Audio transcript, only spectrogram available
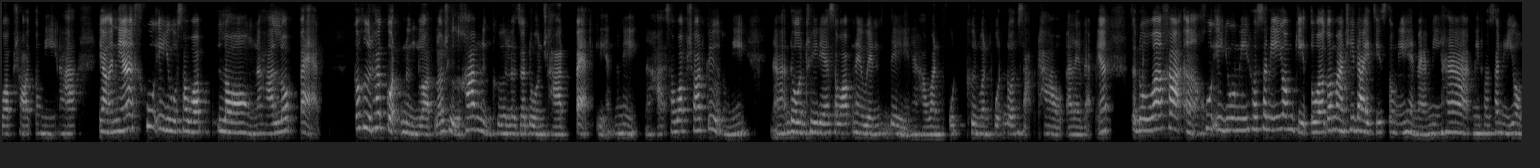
วอปช็อตตรงนี้นะคะ อย่างอันเนี้ยคู่ EU สวอปลองนะคะลบ8 ก็คือถ้ากด1หลอดแล้วถือข้าม1คืน เราจะโดนชาร์จ 8 เหรียญนั่นเองนะคะ swap short ก็อยู่ตรงนี้นะโดน 3 day swap ใน Wednesday นะคะวันพุธคืนวันพุธโดน 3 เท่าอะไรแบบเนี้ย จะดูว่าค่ะเอ่อคู่ EU มีทศนิยมกี่ตัวก็มาที่ไดจิสตรงนี้เห็นไหมมี 5 มีทศนิยม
